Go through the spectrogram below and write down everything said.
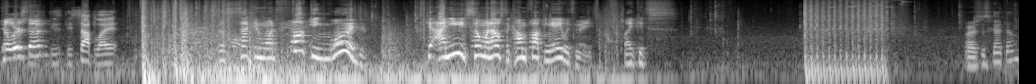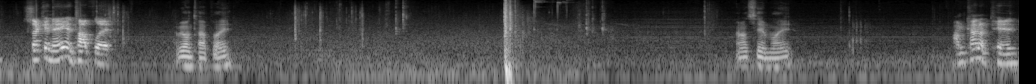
Pillar's dead. He's, he's top light. The second one fucking would. Okay, I need someone else to come fucking A with me. Like it's. Where is this guy down? Second A and top light. Are we on top light? I don't see him light. I'm kind of pinned.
